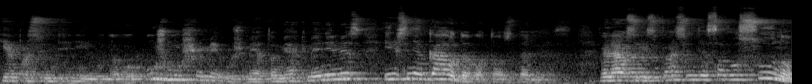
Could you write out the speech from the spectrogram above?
tie pasiuntiniai būdavo užmušami, užmėtomi akmenimis ir jis negaudavo tos dalies. Galiausiai jis pasiuntė savo sūnų,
